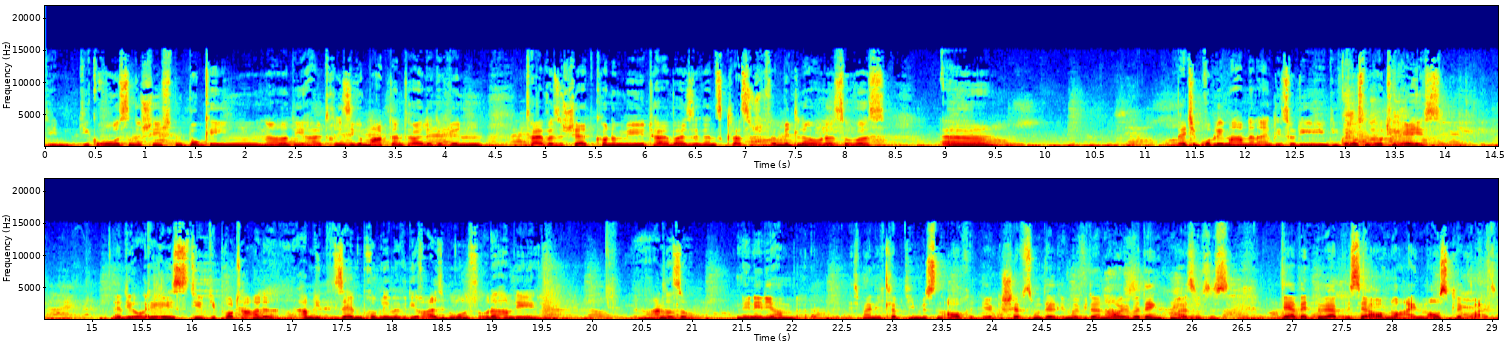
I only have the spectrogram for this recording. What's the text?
die, die großen Geschichten, Booking, na, die halt riesige Marktanteile gewinnen, teilweise Shared Economy, teilweise ganz klassische Vermittler oder sowas. Äh, welche Probleme haben dann eigentlich so die, die großen OTAs? Ja, die OTAs, die, die Portale, haben die dieselben Probleme wie die Reisebüros oder haben die andere Sorgen? Nee, nee, die haben, ich meine, ich glaube, die müssen auch ihr Geschäftsmodell immer wieder neu überdenken. Also es ist, der Wettbewerb ist ja auch nur ein Mausklick weiter.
